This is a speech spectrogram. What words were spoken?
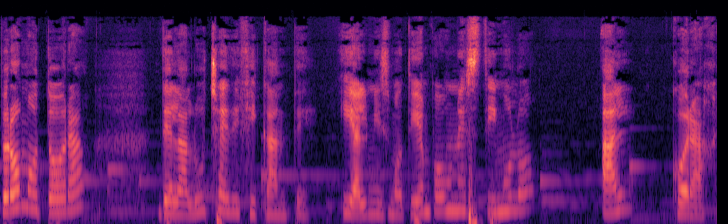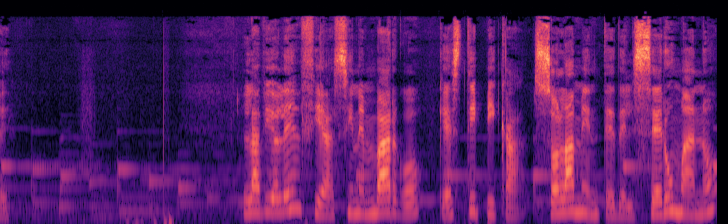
promotora de la lucha edificante y al mismo tiempo un estímulo al coraje. La violencia, sin embargo, que es típica solamente del ser humano,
